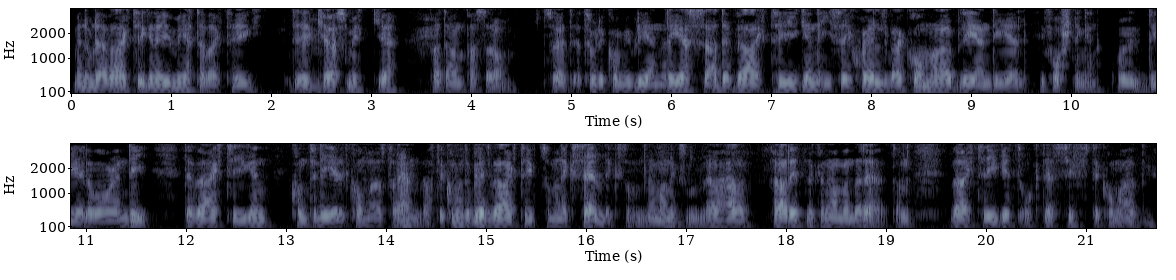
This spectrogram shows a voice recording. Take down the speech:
Men de där verktygen är ju metaverktyg. Det mm. krävs mycket för att anpassa dem. Så jag, jag tror det kommer bli en resa där verktygen i sig själva kommer att bli en del i forskningen och del av R&D. Där verktygen kontinuerligt kommer att förändras. Det kommer inte bli ett verktyg som en Excel liksom, där man liksom, ja här, färdigt, nu kan du använda det. Utan verktyget och dess syfte kommer att mm.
